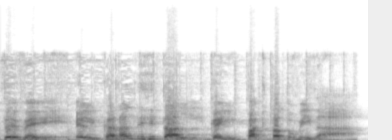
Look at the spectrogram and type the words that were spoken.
TV, el canal digital que impacta tu vida.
